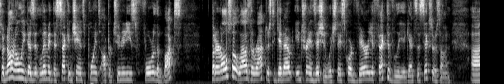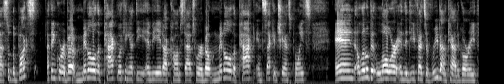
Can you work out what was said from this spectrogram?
So not only does it limit the second chance points opportunities for the Bucks, but it also allows the Raptors to get out in transition, which they scored very effectively against the Sixers on. Uh, so the Bucks, I think, were about middle of the pack. Looking at the NBA.com stats, were about middle of the pack in second chance points, and a little bit lower in the defensive rebound category.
